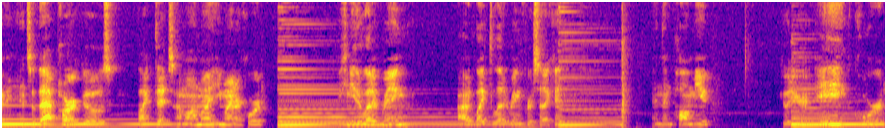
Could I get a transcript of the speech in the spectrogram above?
and so that part goes like this. I'm on my E minor chord. You can either let it ring. I would like to let it ring for a second, and then palm mute. Go to your A chord.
